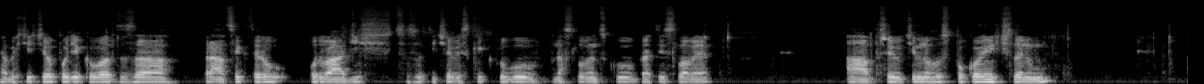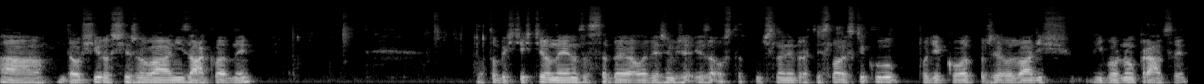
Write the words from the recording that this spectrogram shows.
Já bych ti chtěl poděkovat za práci, kterou odvádíš, co se týče whisky klubu na Slovensku, v Bratislavě. A přeju ti mnoho spokojených členů a další rozšiřování základny. Za to bych ti chtěl nejen za sebe, ale věřím, že i za ostatní členy Bratislavského klubu poděkovat, protože odvádíš výbornou práci.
